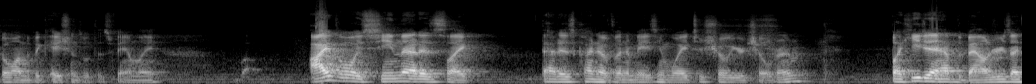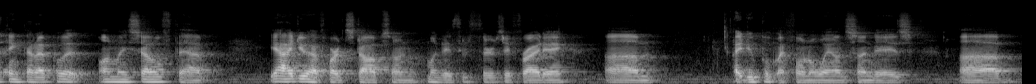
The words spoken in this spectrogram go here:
go on the vacations with his family. I've always seen that as like that is kind of an amazing way to show your children but he didn't have the boundaries i think that i put on myself that yeah, I do have hard stops on Monday through Thursday, Friday. Um, I do put my phone away on Sundays. Uh,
